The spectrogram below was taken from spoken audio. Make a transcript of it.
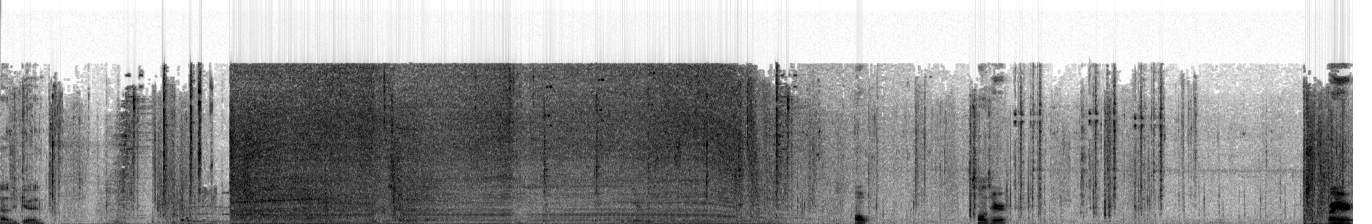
That was good. Oh. Someone's here. Right here.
